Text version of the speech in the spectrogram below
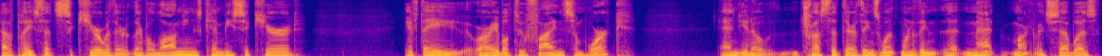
have a place that's secure where their, their belongings can be secured. If they are able to find some work and, you know, trust that there are things. One, one of the things that Matt Markovich said was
